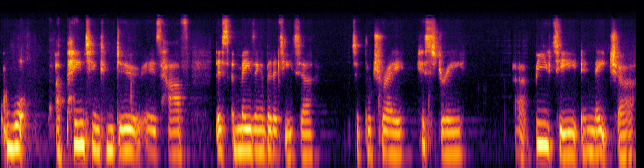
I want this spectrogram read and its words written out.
what a painting can do is have this amazing ability to to portray history, uh, beauty in nature,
